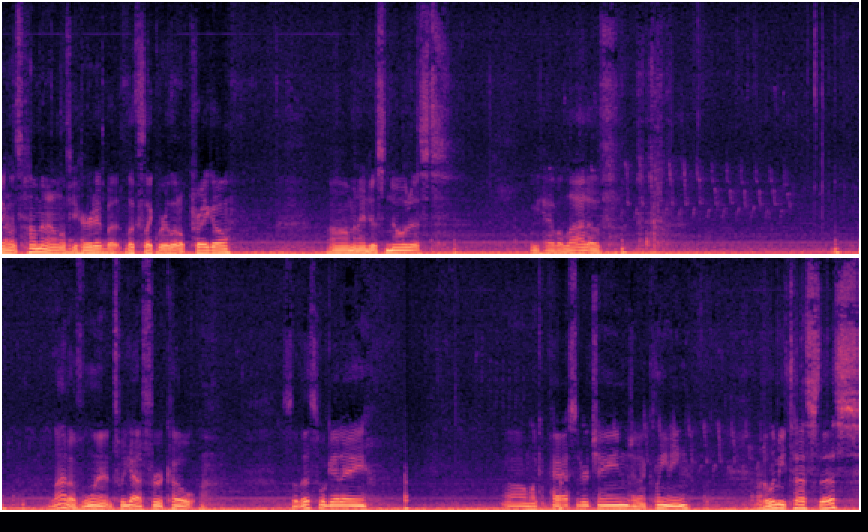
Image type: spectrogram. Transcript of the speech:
thing was humming. I don't know if you heard it, but it looks like we're a little prego. Um, and I just noticed we have a lot of a lot of lint. We got a fur coat. So this will get a um, a capacitor change and a cleaning. But let me test this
